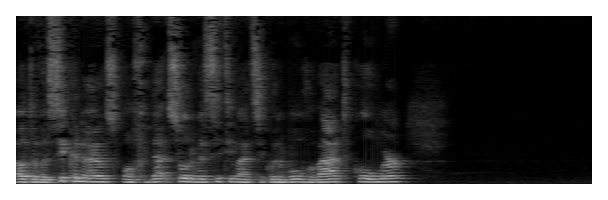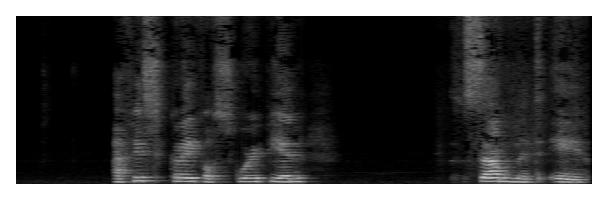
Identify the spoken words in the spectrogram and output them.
uit een ziekenhuis of dat soort van situatie kunnen boven water komen. Een vis, kreef of scorpion samen met een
